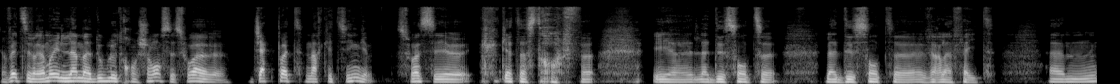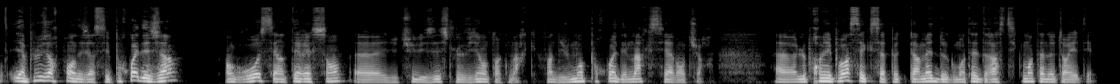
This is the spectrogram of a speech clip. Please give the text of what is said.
en fait, c'est vraiment une lame à double tranchant. C'est soit euh, jackpot marketing, soit c'est catastrophe et la descente, la descente vers la faillite. Euh, il y a plusieurs points déjà. C'est pourquoi déjà, en gros, c'est intéressant euh, d'utiliser ce levier en tant que marque. Enfin, du moins, pourquoi des marques s'y aventurent. Euh, le premier point, c'est que ça peut te permettre d'augmenter drastiquement ta notoriété.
